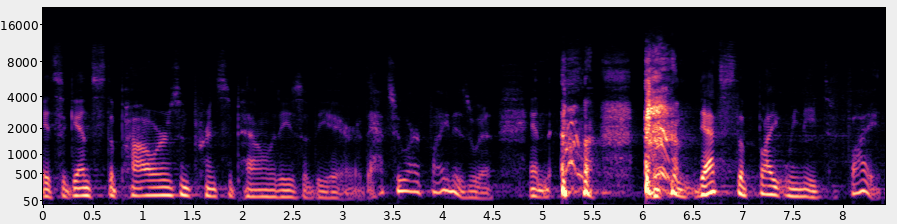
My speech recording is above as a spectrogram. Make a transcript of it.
It's against the powers and principalities of the air. That's who our fight is with. And that's the fight we need to fight,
